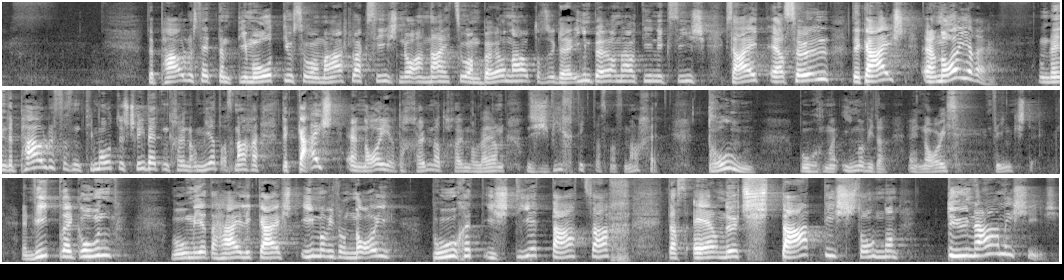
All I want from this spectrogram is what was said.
Der Paulus hat dem Timotheus, der am Anschlag war, noch nahezu am Burnout, oder sogar im Burnout hinein war, gesagt, er soll den Geist erneuern. Und wenn der Paulus das dem Timotheus geschrieben hat, dann können auch wir das machen. Den Geist erneuern, da können wir, da können wir lernen. Und es ist wichtig, dass wir es machen. Darum brauchen wir immer wieder ein neues Pfingsten. Ein weiterer Grund, wo wir den Heiligen Geist immer wieder neu brauchen, ist die Tatsache, dass er nicht statisch, sondern dynamisch ist.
